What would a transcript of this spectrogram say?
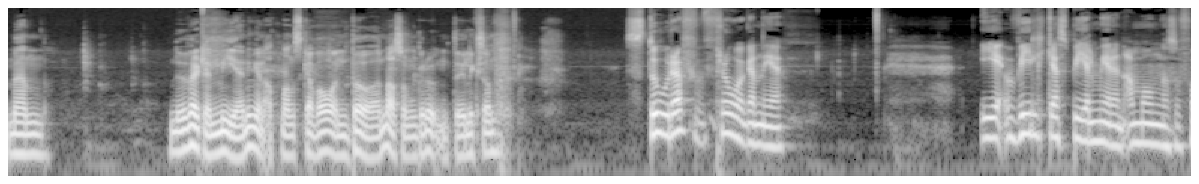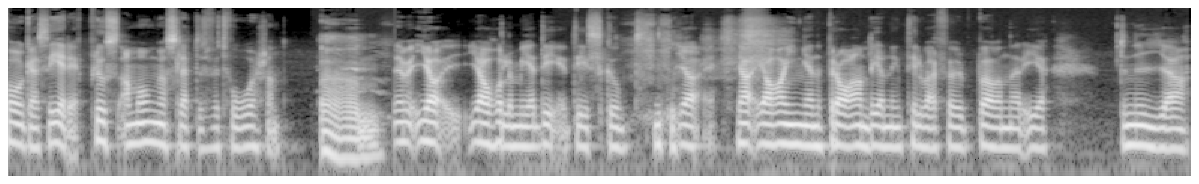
men nu är verkligen meningen att man ska vara en böna som går runt. Det är liksom, Stora frågan är... är... Vilka spel mer än Among us och Fall Guys är det? Plus Among us släpptes för två år sedan men Jag, jag håller med, det, det är skumt. Jag, jag, jag har ingen bra anledning till varför böner är det nya,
